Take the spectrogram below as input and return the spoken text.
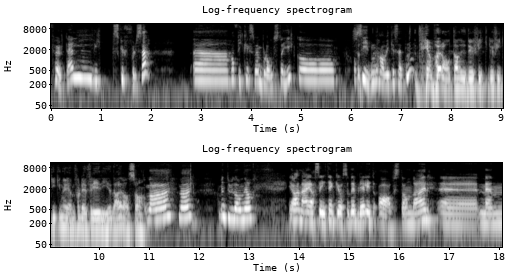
følte jeg litt skuffelse. Eh, han fikk liksom en blomst og gikk, og, og Så- siden har vi ikke sett den. Det var alt av, du fikk. Du fikk ikke noe igjen for det frieriet der, altså. Nei, nei. Men du da, Anja? Ja, nei, altså, jeg tenker også det ble litt avstand der. Eh, men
